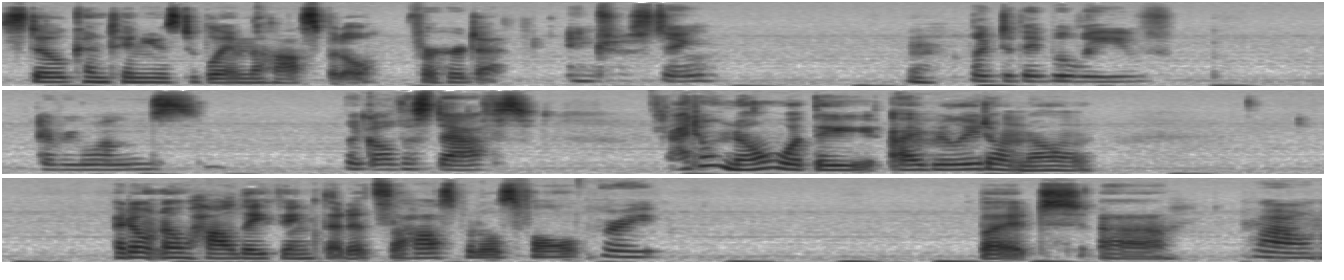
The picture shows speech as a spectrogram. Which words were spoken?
still continues to blame the hospital for her death. Interesting. Mm. Like, did they believe everyone's, like all the staffs? I don't know what they. I really don't know. I don't know how they think that it's the hospital's fault, Right. but uh, Wow.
